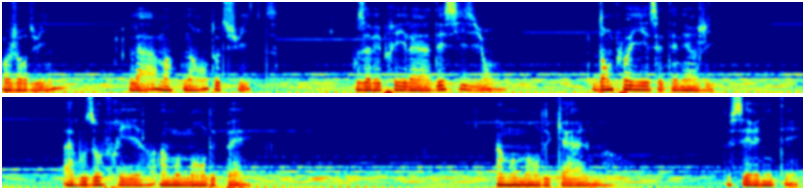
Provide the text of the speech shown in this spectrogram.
Aujourd'hui, là, maintenant, tout de suite, vous avez pris la décision d'employer cette énergie à vous offrir un moment de paix, un moment de calme, de sérénité.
